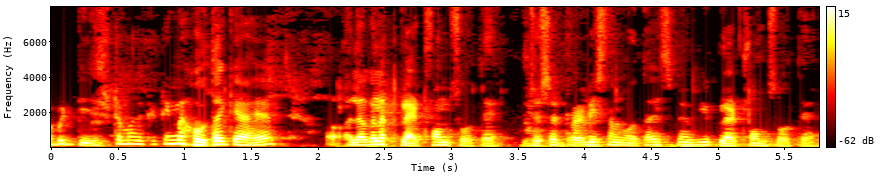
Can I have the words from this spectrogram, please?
अभी डिजिटल मार्केटिंग में होता क्या है? अलग अलग प्लेटफॉर्म्स होते हैं। जैसे ट्रेडिशनल होता है, इसमें भी प्लेटफॉर्म्स होते हैं।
